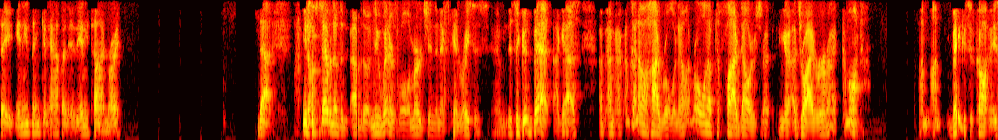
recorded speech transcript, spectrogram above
say anything can happen at any time, right? That, you know, seven of the of the new winners will emerge in the next 10 races. Um, it's a good bet, I guess. I'm, I'm, I'm kind of a high roller now. I'm rolling up to $5 a, a driver, right? Come on. I'm, I'm Vegas is calling is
